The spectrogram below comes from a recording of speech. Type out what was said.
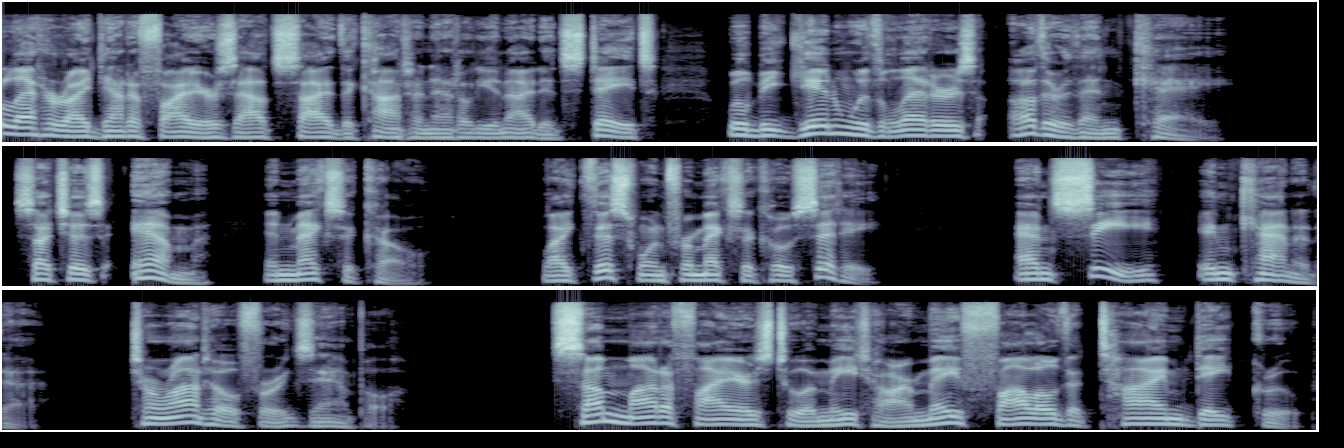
letter identifiers outside the continental United States will begin with letters other than K, such as M in Mexico, like this one for Mexico City, and C in Canada, Toronto, for example. Some modifiers to a METAR may follow the time date group.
